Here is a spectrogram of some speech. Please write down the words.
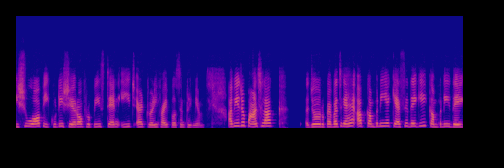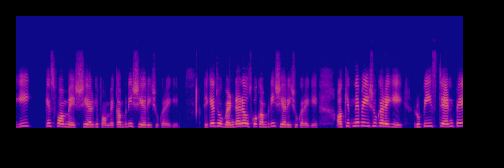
issue of equity share of rupees ten each at twenty five percent premium अब ये जो पाँच लाख, जो रुपए बच गए हैं, अब कंपनी ये कैसे देगी? कंपनी देगी किस फॉर्म में? शेयर के फॉर्म में। कंपनी शेयर इशू करेगी। ठीक है? जो वेंडर है, उसको कंपनी शेयर इशू करेगी। और कितने पे इशू करेगी? रुपीज़ टेन पे,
